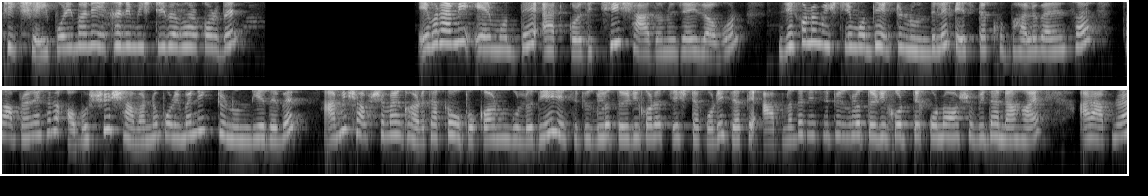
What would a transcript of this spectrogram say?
ঠিক সেই পরিমাণে এখানে মিষ্টি ব্যবহার করবেন। এবার আমি এর মধ্যে অ্যাড করে দিচ্ছি স্বাদ অনুযায়ী লবণ। যে কোনো মিষ্টির মধ্যে একটু নুন দিলে টেস্টটা খুব ভালো ব্যালেন্স হয়। তো আপনারা এখানে অবশ্যই সামান্য পরিমাণে একটু নুন দিয়ে দেবেন। আমি সবসময় ঘরে থাকা উপকরণগুলো দিয়ে রেসিপিগুলো তৈরি করার চেষ্টা করি যাতে আপনাদের রেসিপিগুলো তৈরি করতে কোনো অসুবিধা না হয়। আর আপনারা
